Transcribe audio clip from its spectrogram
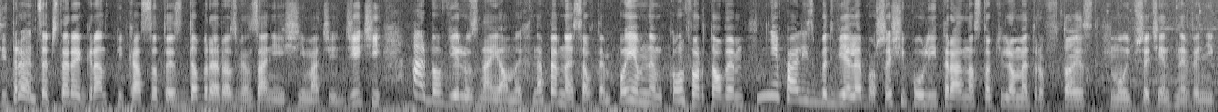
Citroen C4 Grand Picasso to jest dobre rozwiązanie, jeśli macie dzieci albo wielu znajomych. Na pewno jest autem pojemnym, komfortowym, nie pali zbyt wiele, bo 6,5 litra na 100 km to jest mój przeciętny wynik.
